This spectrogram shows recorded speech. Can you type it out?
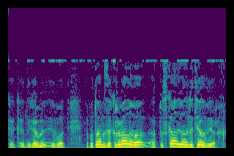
как, как бы, вот, а потом закрывал его, отпускал и он летел вверх.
